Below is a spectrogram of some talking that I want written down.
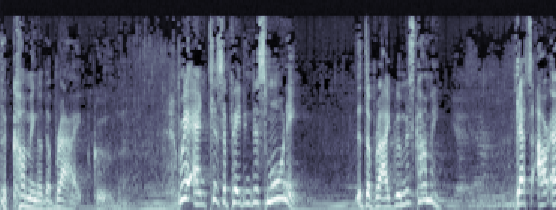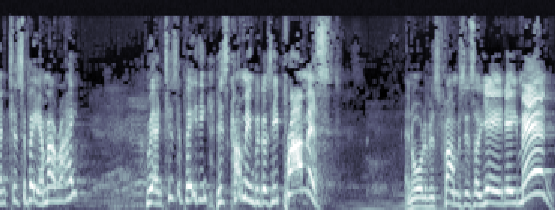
the coming of the bridegroom. We're anticipating this morning that the bridegroom is coming. That's our anticipation. Am I right? We're anticipating his coming because he promised. And all of his promises are yea and amen.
